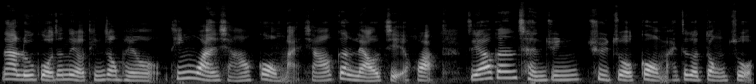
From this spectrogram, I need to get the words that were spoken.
那如果真的有听众朋友听完想要购买，想要更了解的话，只要跟陈军去做购买这个动作，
